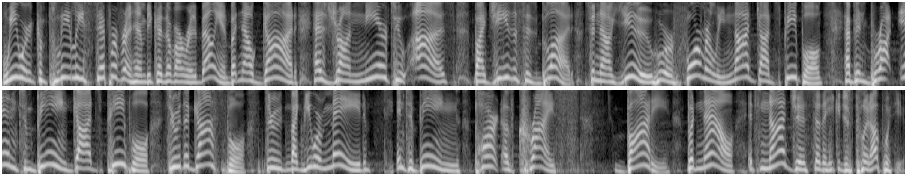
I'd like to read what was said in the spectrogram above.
We were completely separate from him because of our rebellion. But now God has drawn near to us by Jesus' blood. So now you, who were formerly not God's people, have been brought into being God's people through the gospel. Through, like, you were made into being part of Christ's body. But now it's not just so that he can just put up with you.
